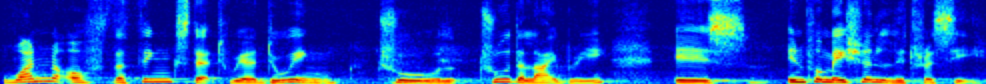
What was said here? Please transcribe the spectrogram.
one of the things that we are doing through, through the library is information literacy.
